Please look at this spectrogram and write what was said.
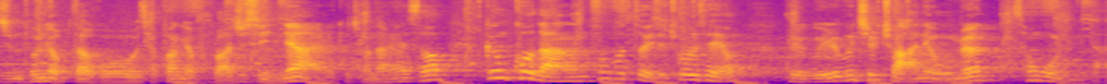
지금 돈이 없다고 자판기 앞으로 와줄 수 있냐 이렇게 전화를 해서 끊고 난 후부터 이제 초를 세요. 그리고 1분 7초 안에 오면 성공입니다.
